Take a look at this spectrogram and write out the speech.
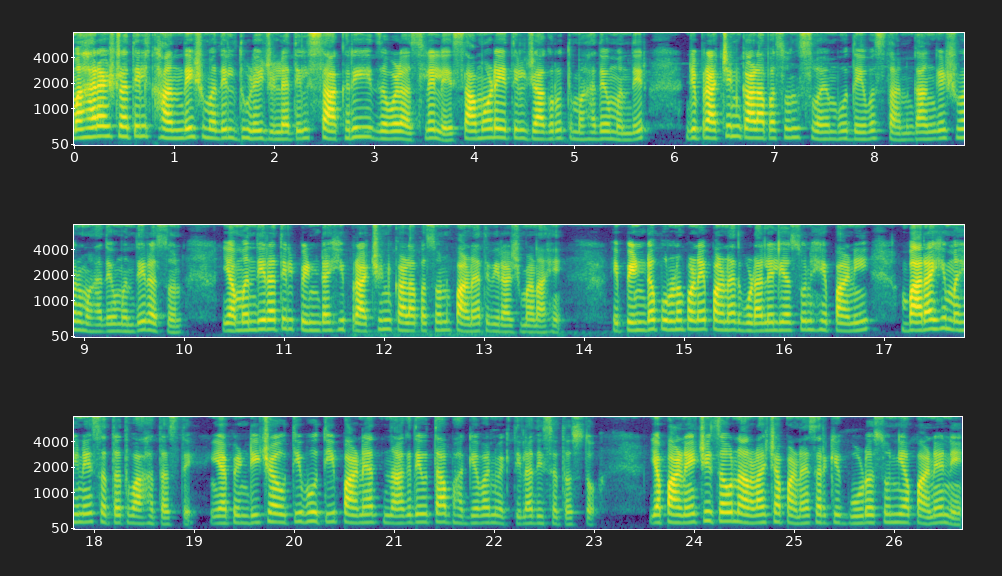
महाराष्ट्रातील खानदेशमधील धुळे जिल्ह्यातील साखरी जवळ असलेले सामोडे येथील जागृत महादेव मंदिर जे प्राचीन काळापासून स्वयंभू देवस्थान गांगेश्वर महादेव मंदिर असून या मंदिरातील पिंड ही प्राचीन काळापासून पाण्यात विराजमान आहे. हे पिंड पूर्णपणे पाण्यात बुडालेली असून हे पाणी बाराही महिने सतत वाहत असते. या पिंडीच्या अवतीभोवती पाण्यात नागदेवता भाग्यवान व्यक्तीला दिसत असतो. या पाण्याची चव नारळाच्या पाण्यासारखी गोड असून या पाण्याने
